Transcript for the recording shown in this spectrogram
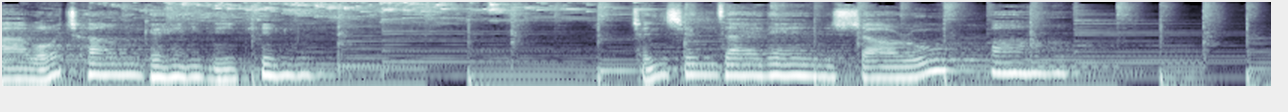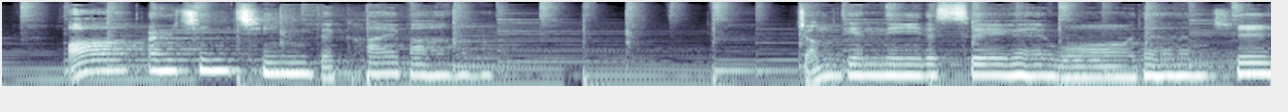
把我唱给你听，趁现在年少如花，花儿尽情的开吧，装点你的岁月，我的枝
